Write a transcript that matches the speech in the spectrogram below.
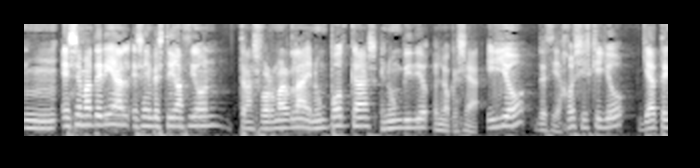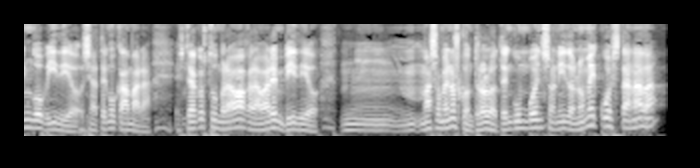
mm, ese material, esa investigación, transformarla en un podcast, en un vídeo, en lo que sea. Y yo decía, joder, si es que yo ya tengo vídeo, o sea, tengo cámara, estoy acostumbrado a grabar en vídeo, mmm, más o menos controlo, tengo un buen sonido, no me cuesta nada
